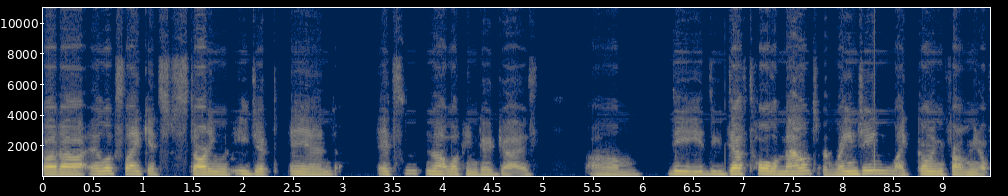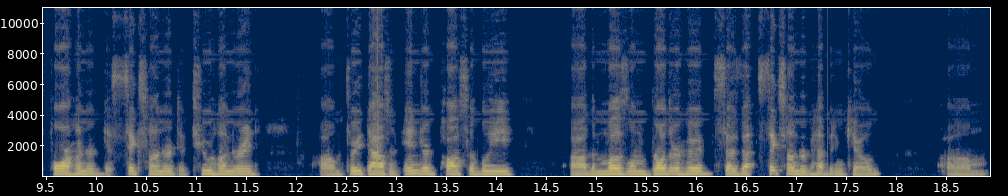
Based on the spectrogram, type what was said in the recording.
But uh, it looks like it's starting with Egypt, and it's not looking good, guys. Um, the the death toll amounts are ranging like going from you know 400 to 600 to 200 um, 3000 injured possibly uh, the muslim brotherhood says that 600 have been killed um,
